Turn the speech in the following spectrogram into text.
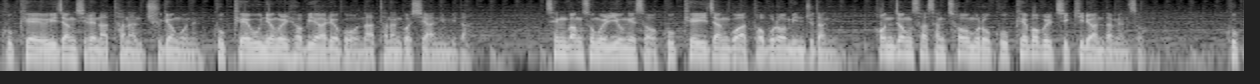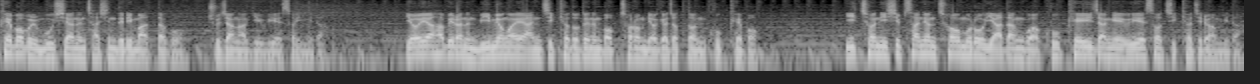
국회의장실에 나타난 추경호는 국회 운영을 협의하려고 나타난 것이 아닙니다. 생방송을 이용해서 국회의장과 더불어민주당이 헌정사상 처음으로 국회법을 지키려 한다면서 국회법을 무시하는 자신들이 맞다고 주장하기 위해서입니다. 여야 합의라는 미명하에 안 지켜도 되는 법처럼 여겨졌던 국회법. 2024년 처음으로 야당과 국회의장에 의해서 지켜지려 합니다.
